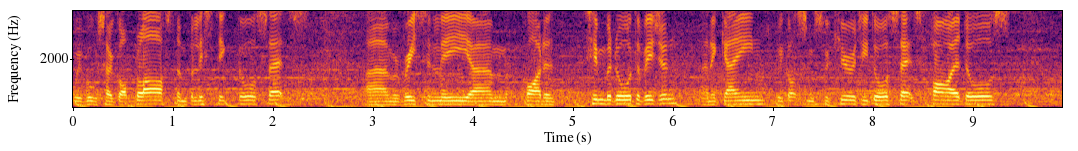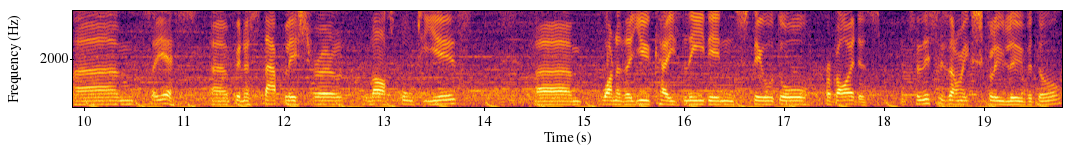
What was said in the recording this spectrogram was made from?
we've also got blast and ballistic door sets. Um, we've recently um, acquired a timber door division and again we've got some security door sets, fire doors, um, so yes, uh, been established for the last 40 years. Um, one of the UK's leading steel door providers. So this is our Exclu louver door.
